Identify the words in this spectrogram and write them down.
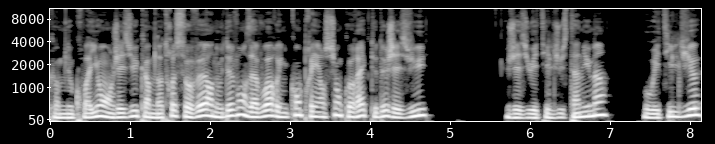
Comme nous croyons en Jésus comme notre Sauveur, nous devons avoir une compréhension correcte de Jésus. Jésus est-il juste un humain? Ou est-il Dieu?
